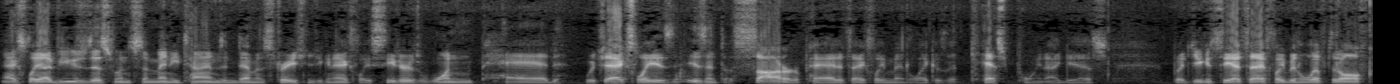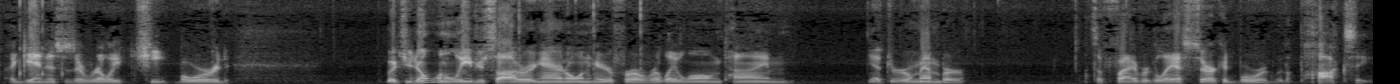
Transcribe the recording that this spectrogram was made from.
actually, I've used this one so many times in demonstrations. You can actually see there's one pad, which actually is, isn't a solder pad. It's actually meant like as a test point, I guess. But you can see that's actually been lifted off. Again, this is a really cheap board. But you don't want to leave your soldering iron on here for a really long time. You have to remember, it's a fiberglass circuit board with epoxy.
